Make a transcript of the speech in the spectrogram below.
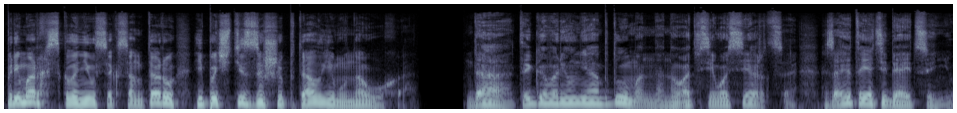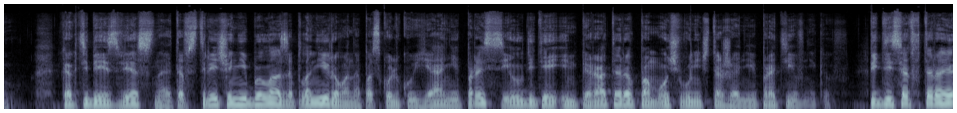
Примарх склонился к Сантару и почти зашептал ему на ухо. «Да, ты говорил необдуманно, но от всего сердца. За это я тебя и ценю. Как тебе известно, эта встреча не была запланирована, поскольку я не просил детей Императора помочь в уничтожении противников. 52-я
